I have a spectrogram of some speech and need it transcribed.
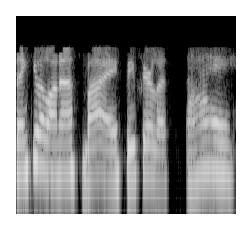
Thank you, Ilana. Bye. Be fearless. Bye.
